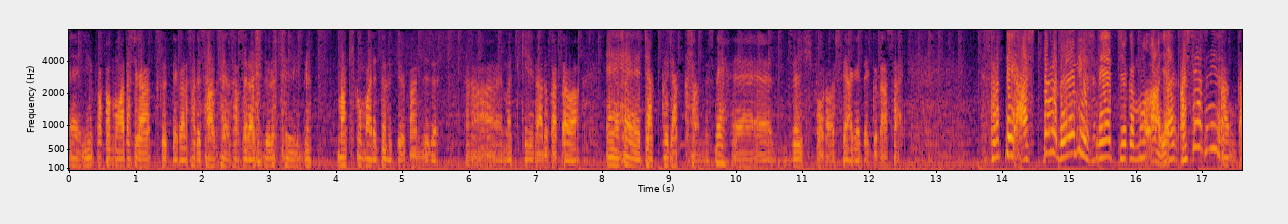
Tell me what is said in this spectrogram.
ね、ゆうパパも私が作ってからそれ参戦させられてるっていうね、巻き込まれてるっていう感じで、はい、まあ、気になる方は、えー、ジャック・ジャックさんですね、えー、ぜひフォローしてあげてください。さて、明日は土曜日ですね。っていうかもう、あ、や、明日休みなんか？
